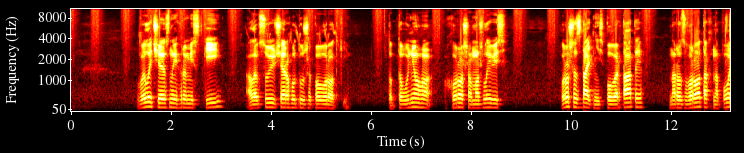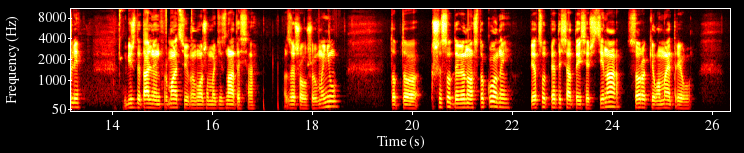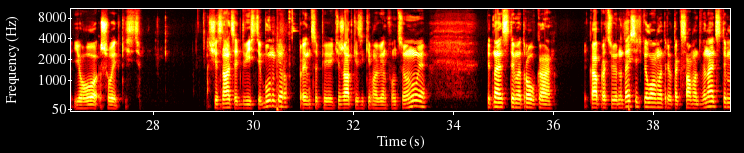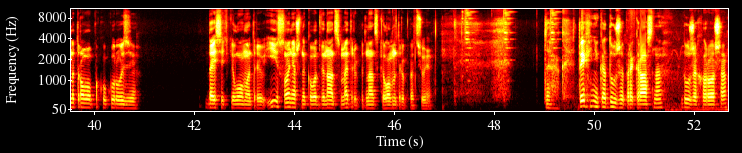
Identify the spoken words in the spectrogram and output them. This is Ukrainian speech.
величезний, громісткий, але в свою чергу дуже повороткий. Тобто у нього хороша можливість, хороша здатність повертати на розворотах, на полі. Більш детальну інформацію ми можемо дізнатися, зайшовши в меню. Тобто 690 коней, 550 тисяч ціна, 40 км його швидкість. 16200 бункер, в принципі, ті жатки, з якими він функціонує. 15-метровка, яка працює на 10 км, так само 12-метрова по кукурузі 10 км. І соняшникова 12 метрів 15 км працює. Так, техніка дуже прекрасна, дуже хороша.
